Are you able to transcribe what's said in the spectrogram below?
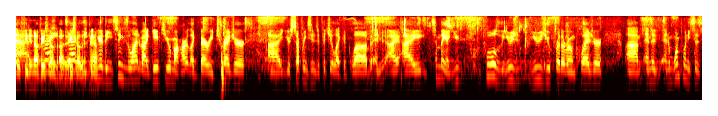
they're feeding off each, other, exactly. each other. You can yeah. hear the he sings the line about "I gave to you my heart like buried treasure." Uh, your suffering seems to fit you like a glove, and I, I something I use fools use use you for their own pleasure. Um, and and at one point he says,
